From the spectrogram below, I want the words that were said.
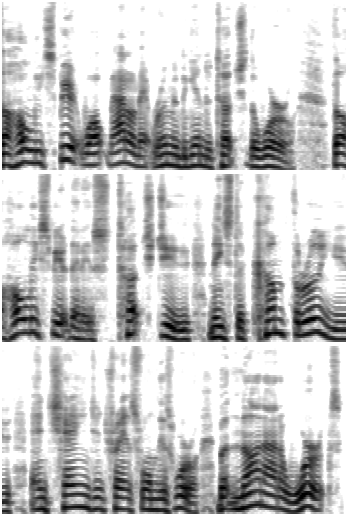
the Holy Spirit walked out of that room and began to touch the world. The Holy Spirit that has touched you needs to come through you and change and transform this world. But not out of works,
